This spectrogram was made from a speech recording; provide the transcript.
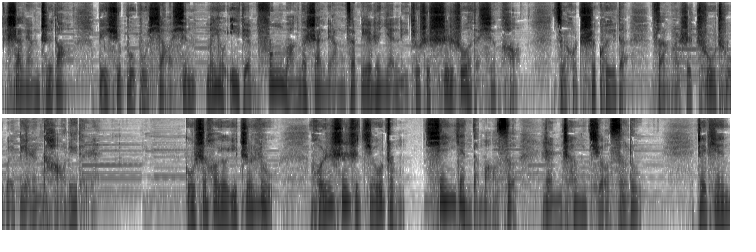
善良之道必须步步小心，没有一点锋芒的善良，在别人眼里就是示弱的信号，最后吃亏的反而是处处为别人考虑的人。古时候有一只鹿，浑身是九种鲜艳的毛色，人称九色鹿。这天，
